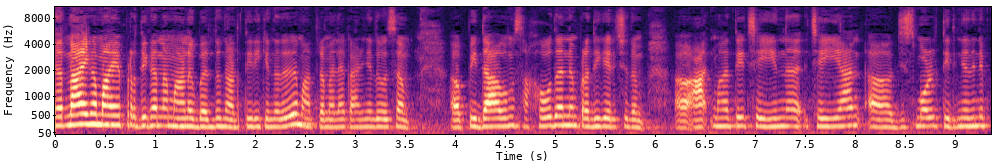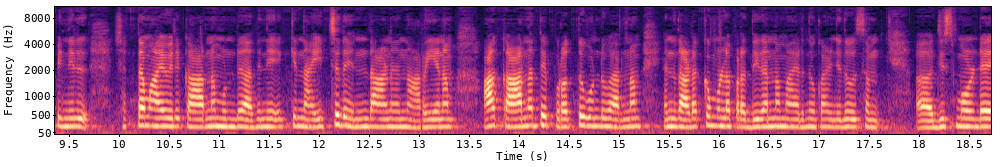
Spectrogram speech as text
നിർണായകമായ പ്രതികരണമാണ് ബന്ധു നടത്തിയിരിക്കുന്നത്. മാത്രമല്ല കഴിഞ്ഞ ദിവസം പിതാവും സഹോദരനും പ്രതികരിച്ചതും ആത്മഹത്യ ചെയ്യുന്ന ചെയ്യാൻ ജിസ്മോൾ തിരിഞ്ഞതിന് പിന്നിൽ ശക്തമായ ഒരു കാരണമുണ്ട്. അതിലേക്ക് നയിച്ചത് എന്താണെന്ന് അറിയണം. ആ കാരണത്തെ പുറത്തു കൊണ്ടുവരണം എന്നതടക്കമുള്ള പ്രതികരണമായിരുന്നു കഴിഞ്ഞ ദിവസം ജിസ്മോളുടെ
